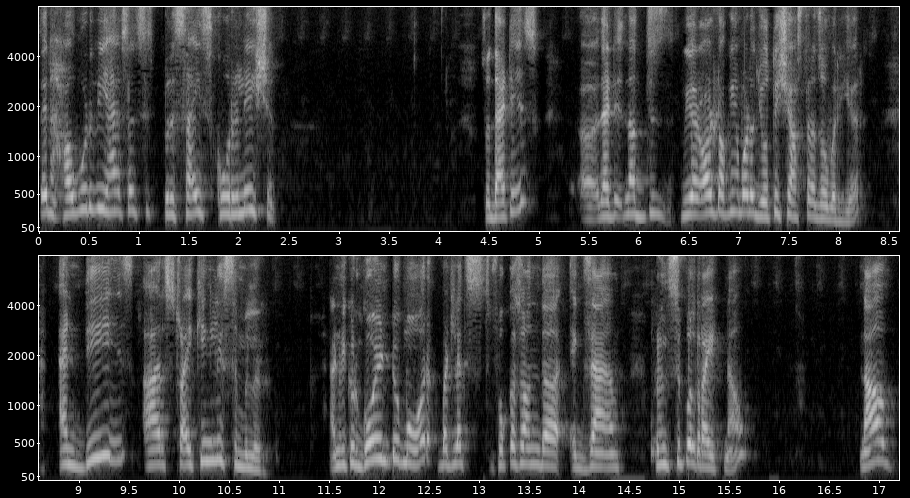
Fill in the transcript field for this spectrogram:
then how would we have such a precise correlation? So that is uh, that is not just we are all talking about Jyotish Shastras over here, and these are strikingly similar. And we could go into more, but let's focus on the exam principle right now. Now,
